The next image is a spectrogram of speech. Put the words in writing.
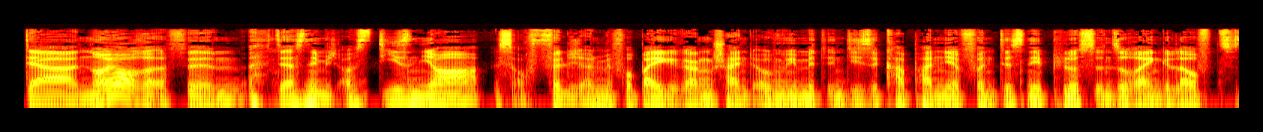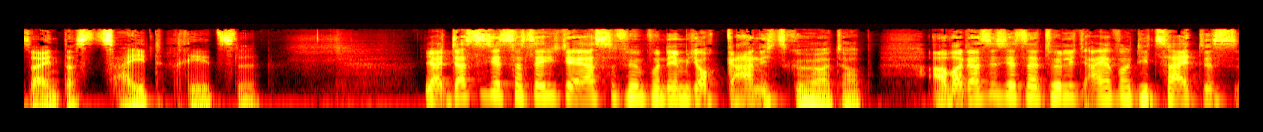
der neuere Film, der ist nämlich aus diesem Jahr, ist auch völlig an mir vorbeigegangen, scheint irgendwie mit in diese Kampagne von Disney Plus und so reingelaufen zu sein, das Zeiträtsel. Ja, das ist jetzt tatsächlich der erste Film, von dem ich auch gar nichts gehört habe. Aber das ist jetzt natürlich einfach die Zeit des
